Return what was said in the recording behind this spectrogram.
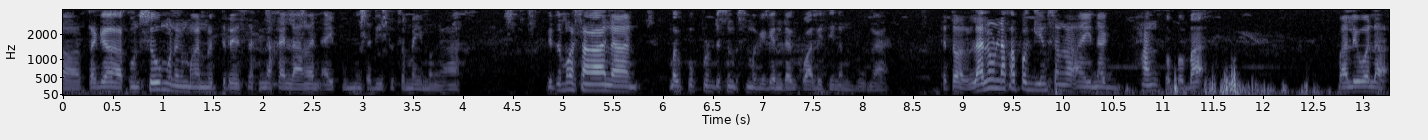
uh, taga-konsumo ng mga nutrients na kinakailangan ay pumunta dito sa may mga dito mga sanga na magpuproduce ng mas magagandang quality ng bunga. Ito, lalo na kapag yung sanga ay naghang pababa, baliwala.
